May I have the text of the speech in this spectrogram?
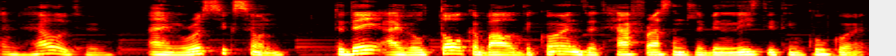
And hello to you, I am Rusticson. Today I will talk about the coins that have recently been listed in KuCoin.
